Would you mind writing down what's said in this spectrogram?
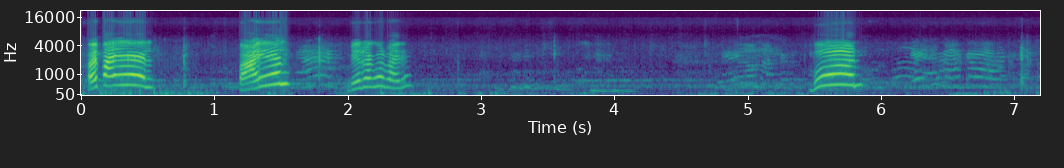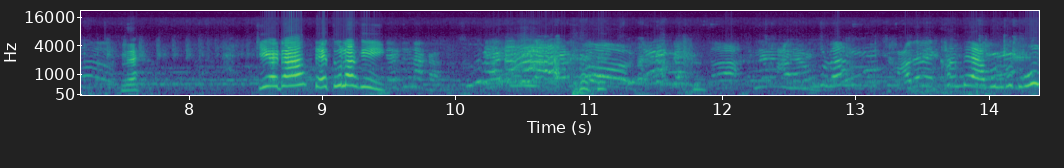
ওই পায়েল পায়েল, বেরো কর বাইরে বোন দেখ কি এটা তেঁতুলা কি এখান দিয়ে এমন ভুল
